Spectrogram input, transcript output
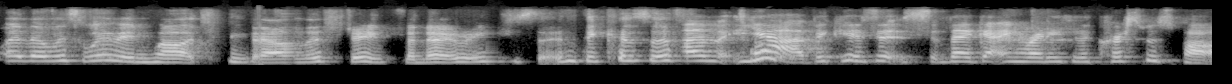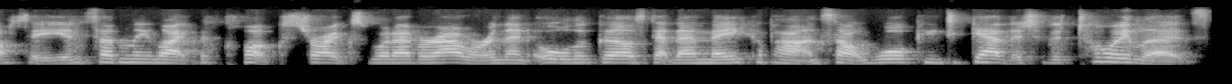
Where there was women marching down the street for no reason because of Um, yeah, because it's they're getting ready for the Christmas party, and suddenly, like the clock strikes whatever hour, and then all the girls get their makeup out and start walking together to the toilets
